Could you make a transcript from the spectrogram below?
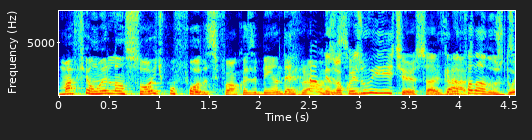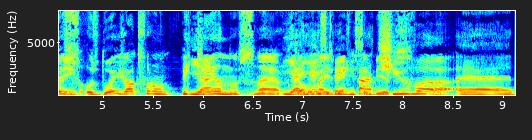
o Mafia 1 ele lançou e, tipo, foda-se, foi uma coisa bem underground. É a mesma assim. coisa o Witcher, sabe? Que nem eu Exato. falando, os dois, Sim. os dois jogos foram pequenos na época, E aí a mas bem recebidos. expectativa é,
